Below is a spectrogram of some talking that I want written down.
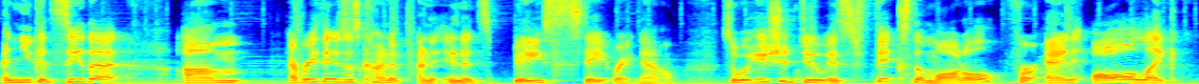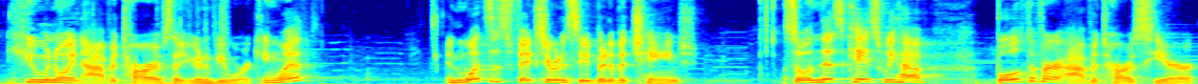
and you can see that um, everything's just kind of in its base state right now. So what you should do is fix the model for any, all like humanoid avatars that you're gonna be working with. And once it's fixed, you're gonna see a bit of a change. So in this case, we have both of our avatars here.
